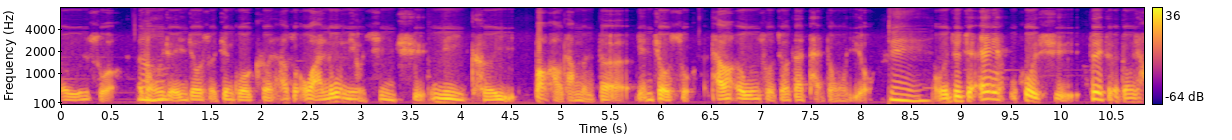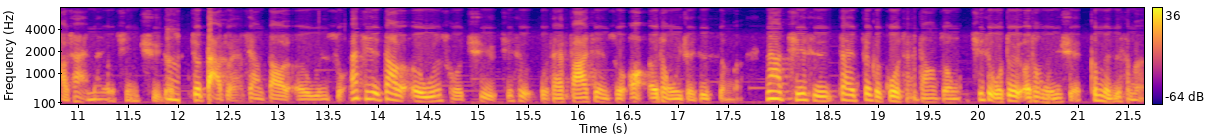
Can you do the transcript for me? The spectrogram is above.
儿文所儿童文学研究所建国科。他说：“哇，如果你有兴趣，你可以。”报考他们的研究所，台湾俄文所就在台东有。对，我就觉得，哎，或许对这个东西好像还蛮有兴趣的，就大转向到了俄文所。那其实到了俄文所去，其实我才发现说，哦，儿童文学是什么？那其实在这个过程当中，其实我对儿童文学根本是什么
